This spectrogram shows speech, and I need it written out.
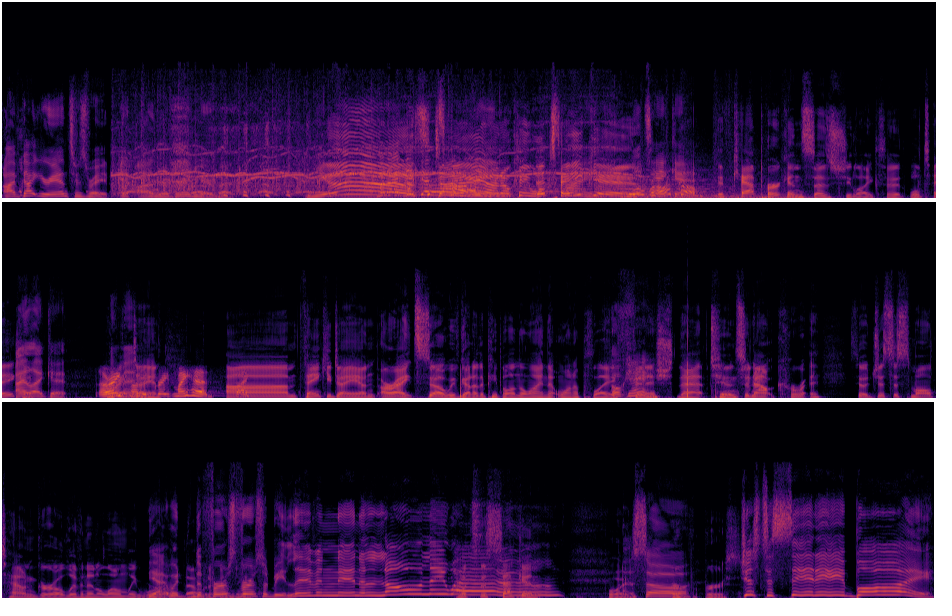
I've got your answers right uh, on the thing here, but Yes, that's Diane. fine. Okay, we'll That's take fine. it. We'll take welcome. it. if Kat Perkins says she likes it, we'll take it. I like it. All right, All right, sounded Diane. great my head. Bye. Um, thank you, Diane. All right, so we've got other people on the line that want to play. Okay. Finish that tune. So now, cor- so just a small town girl living in a lonely world. Yeah, would, the first been the verse would be living in a lonely world. What's the second? voice So- or verse. Just a city boy,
